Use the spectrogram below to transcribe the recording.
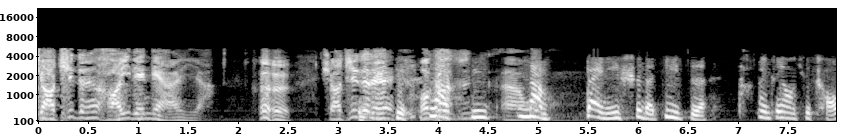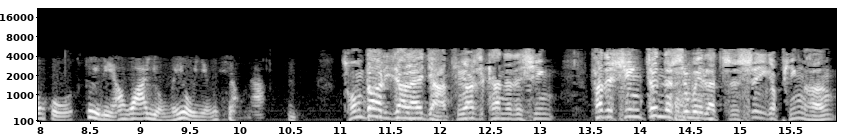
小气的人好一点点而已啊。呵呵，小气的人，我告诉那嗯啊，那拜您师的弟子他们这样去炒股对莲花有没有影响呢？嗯，从道理上来讲，主要是看他的心，他的心真的是为了只是一个平衡，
